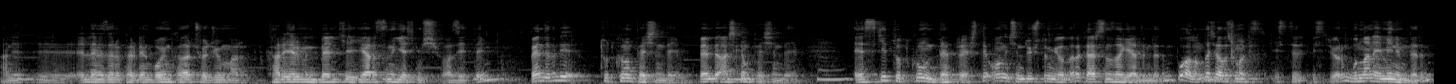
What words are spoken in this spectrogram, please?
Hani e, ellerinizden öper benim boyum kadar çocuğum var. Kariyerimin belki yarısını geçmiş vaziyetteyim. Ben dedim bir tutkunun peşindeyim. Ben bir aşkın peşindeyim. Eski tutkum depreşti. Onun için düştüm yollara karşınıza geldim dedim. Bu alanda çalışmak ist- istiyorum. Bundan eminim dedim.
